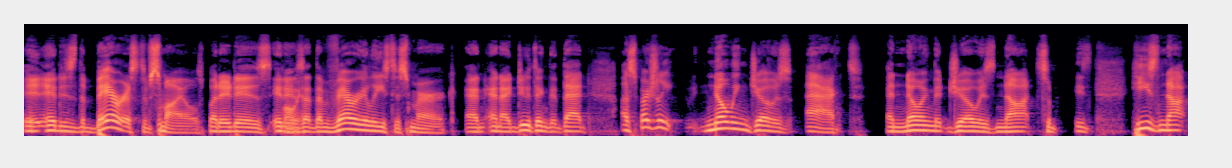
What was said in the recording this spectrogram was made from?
It, it is the barest of smiles, but it is it oh, is Oh, yeah. at the very least a smirk. And and I do think that that, especially knowing Joe's act and knowing that Joe is not is he's not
